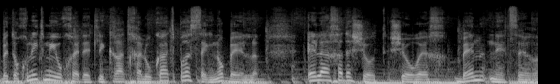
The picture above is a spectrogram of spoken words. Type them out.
בתוכנית מיוחדת לקראת חלוקת פרסי נובל. אלה החדשות שעורך בן נצר.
